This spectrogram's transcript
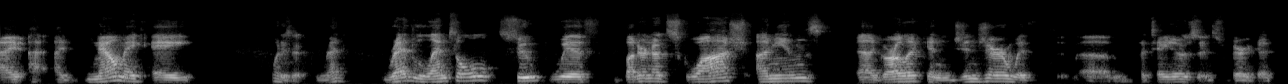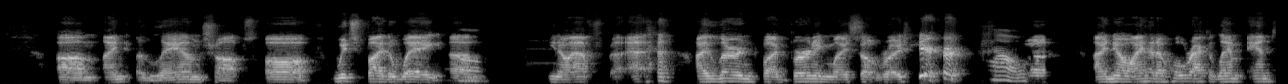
I, I, I now make a, what is it? Red, red lentil soup with butternut squash, onions, uh, garlic, and ginger with um, potatoes. It's very good. Um, I uh, lamb chops. Oh, which by the way, um, Oh. you know, after I learned by burning myself right here. Wow. I know I had a whole rack of lamb, and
